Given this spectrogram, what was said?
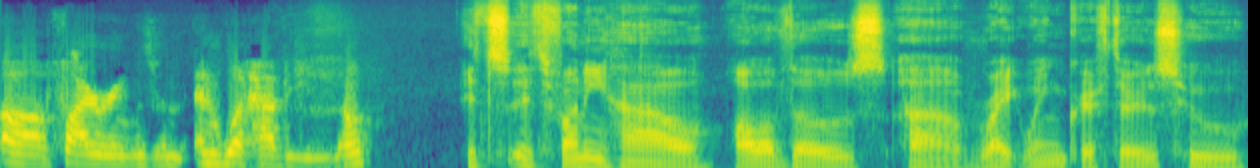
uh, firings, and, and what have you. You know, it's it's funny how all of those uh, right wing grifters who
